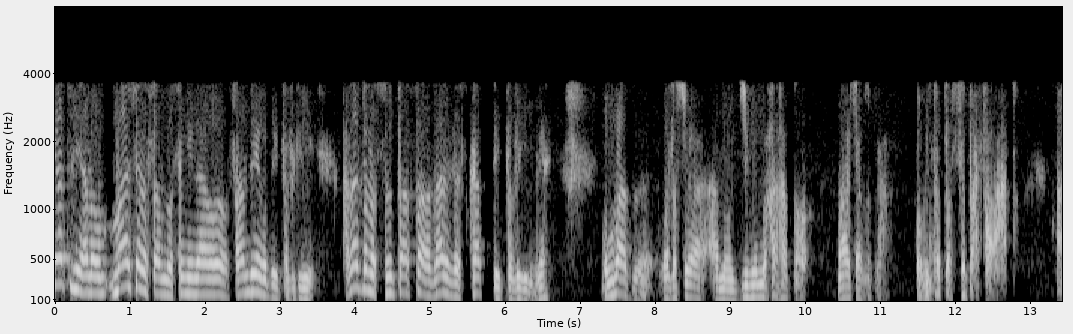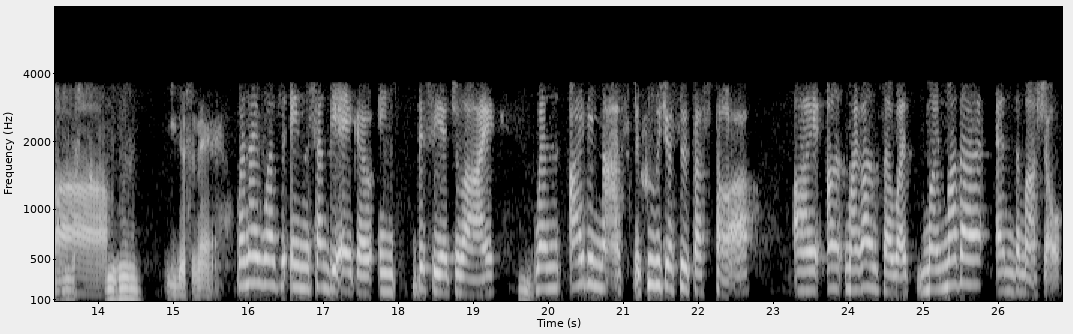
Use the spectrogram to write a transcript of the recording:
月にあの、マーシャルさんのセミナーをサンディエゴで行った時に、あなたのスーパースターは誰ですかって言った時にね、思わず私は、あの、自分の母とマーシャルが、僕にとってはスーパースターだと。ああう、んいいですね。When I was in San Diego in this year, July, when I've been asked who is your superstar, I uh, my answer was my mother and the Marshall.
